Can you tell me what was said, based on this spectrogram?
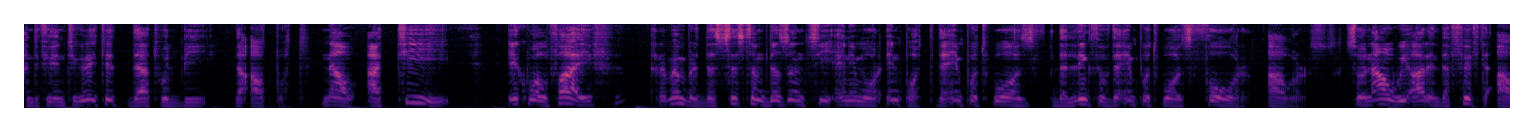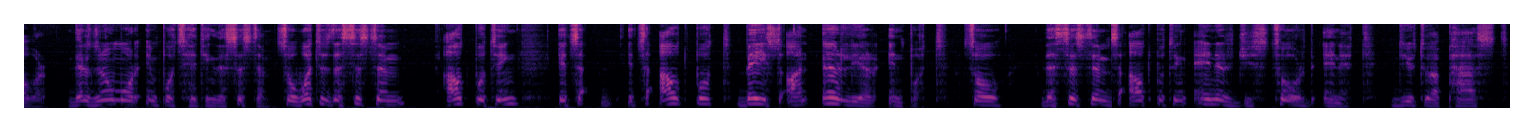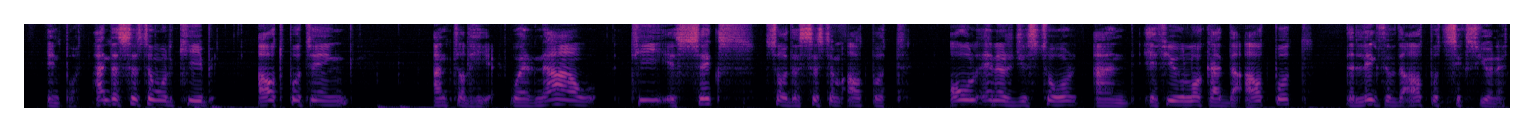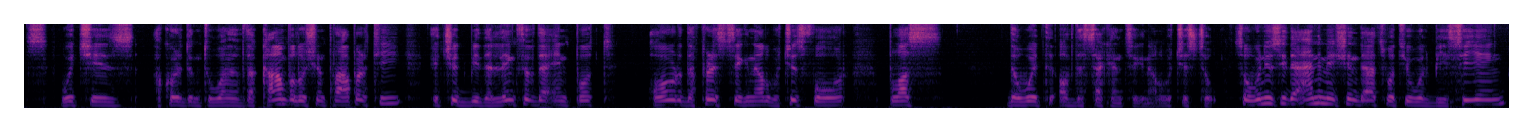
and if you integrate it that will be the output. Now at t equal 5, remember the system doesn't see any more input. The input was, the length of the input was 4 hours. So now we are in the fifth hour. There's no more inputs hitting the system. So what is the system outputting? It's, it's output based on earlier input. So the system's outputting energy stored in it due to a past input. And the system will keep outputting until here, where now T is 6, so the system output all energy stored, and if you look at the output, the length of the output 6 units, which is, according to one of the convolution property, it should be the length of the input or the first signal, which is 4, plus the width of the second signal, which is 2. So when you see the animation, that's what you will be seeing.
